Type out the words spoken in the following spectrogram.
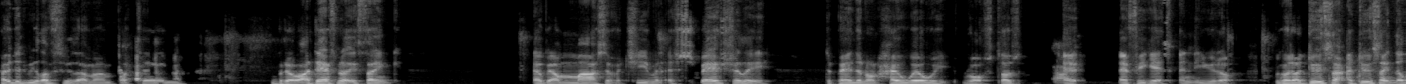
how did we live through that, man? But, um, uh, I definitely think it'll be a massive achievement, especially depending on how well he, Ross does Aye. if he gets into Europe. Because I do think I do think the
